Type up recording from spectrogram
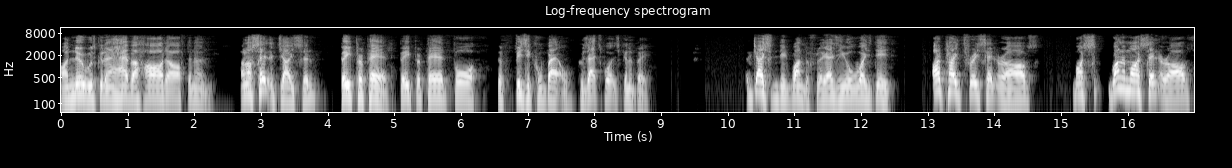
I knew was going to have a hard afternoon. And I said to Jason, be prepared. Be prepared for the physical battle because that's what it's going to be. And Jason did wonderfully, as he always did. I played three centre halves. My one of my centre halves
